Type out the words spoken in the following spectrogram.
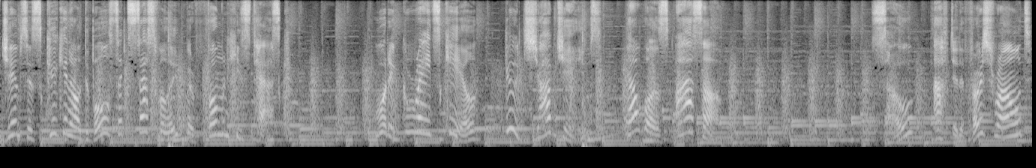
James is kicking out the ball successfully, performing his task. What a great skill! Good job, James! That was awesome! So, after the first round,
